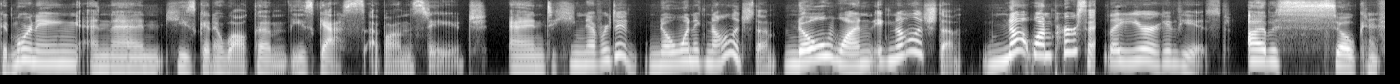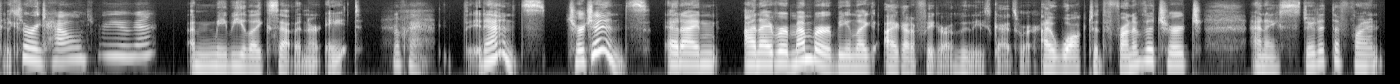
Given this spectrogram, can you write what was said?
good morning. And then he's going to welcome these guests up on stage. And he never did. No one acknowledged them. No one acknowledged them. Not one person. Like you're confused. I was so confused. Sorry, how old were you again? Uh, maybe like seven or eight. Okay. It ends. Church ends. And I'm and I remember being like, I gotta figure out who these guys were. I walked to the front of the church and I stood at the front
